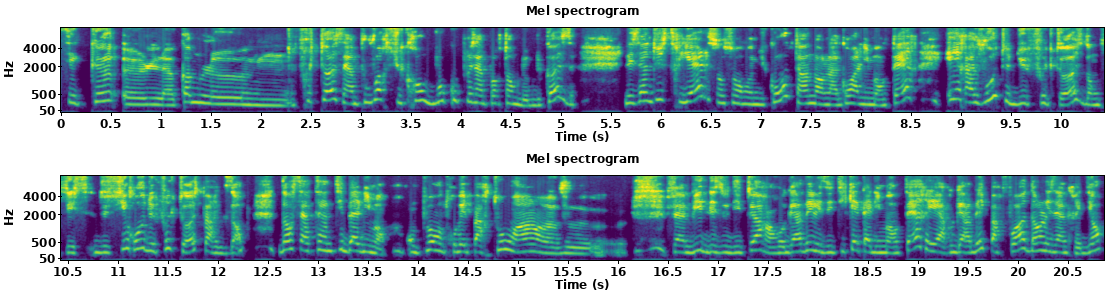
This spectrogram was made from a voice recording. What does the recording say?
c'est que euh, comme le hum, fructose a un pouvoir sucrant beaucoup plus important que le glucose, les industriels s'en sont rendus compte hein, dans l'agroalimentaire et rajoutent du fructose, donc du sirop de fructose par exemple, dans certains types d'aliments. On peut en trouver partout. Hein, j'invite des auditeurs à regarder les étiquettes alimentaires et à regarder parfois dans les ingrédients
